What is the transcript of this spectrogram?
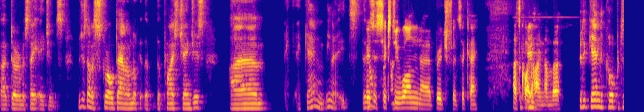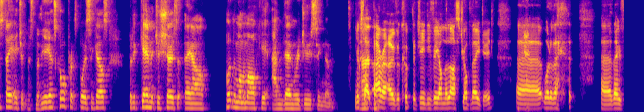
uh, Durham estate agents. We just have a scroll down and look at the, the price changes. Um, again, you know, it's there's a 61 uh, Bridgford's. Okay, that's quite a high number. But again, the corporate estate agent, there's nothing against corporates, boys and girls. But again, it just shows that they are putting them on the market and then reducing them. Looks like uh, Barratt overcooked the GDV on the last job they did. Uh, what are they? Uh, they've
